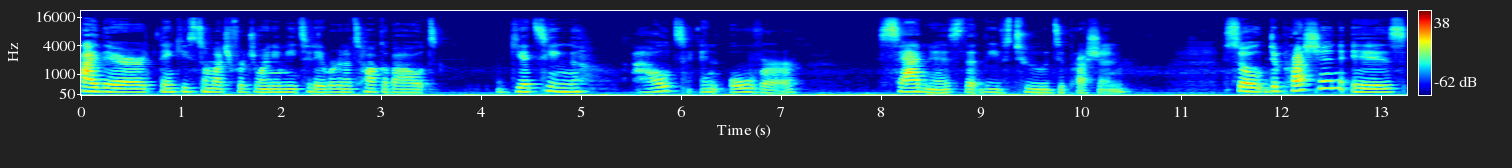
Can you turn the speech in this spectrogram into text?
Hi there. Thank you so much for joining me today. We're going to talk about getting out and over sadness that leads to depression. So, depression is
